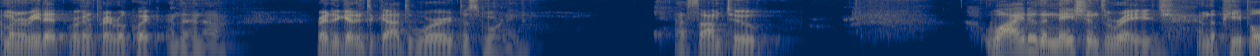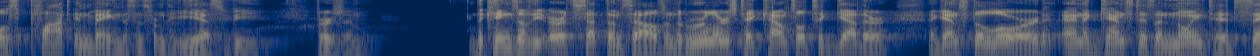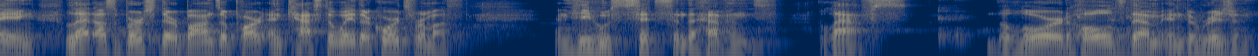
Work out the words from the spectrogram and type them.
I'm going to read it. We're going to pray real quick and then uh, ready to get into God's word this morning. Uh, Psalm 2. Why do the nations rage and the peoples plot in vain? This is from the ESV version. The kings of the earth set themselves, and the rulers take counsel together against the Lord and against his anointed, saying, Let us burst their bonds apart and cast away their cords from us. And he who sits in the heavens laughs. The Lord holds them in derision.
